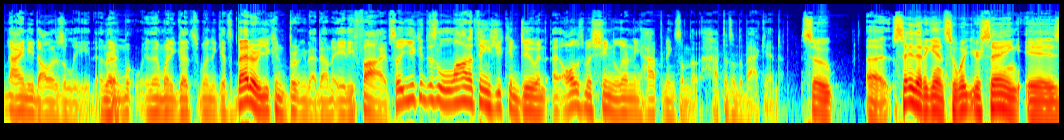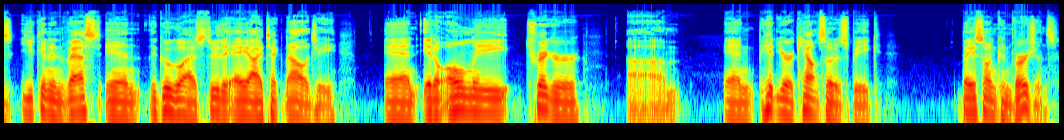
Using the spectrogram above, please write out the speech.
ninety dollars a lead, and then and then when it gets when it gets better, you can bring that down to eighty five. So you can. There's a lot of things you can do, and all this machine learning happenings on the happens on the back end. So uh, say that again. So what you're saying is you can invest in the Google Ads through the AI technology, and it'll only trigger um, and hit your account, so to speak, based on conversions.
